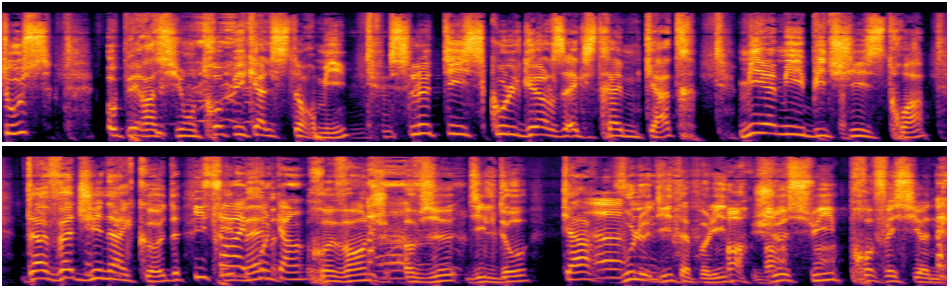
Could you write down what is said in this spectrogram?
tous. Opération Tropical Stormy, Slutty Schoolgirls Extreme 4, Miami Beaches 3, Da Vagina Code Il et même. Revenge of the Dildo. Car, vous le dites, Apolline, je suis professionnel.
